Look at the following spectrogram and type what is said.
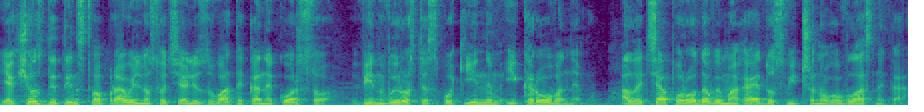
Якщо з дитинства правильно соціалізувати кане Корсо, він виросте спокійним і керованим. Але ця порода вимагає досвідченого власника,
